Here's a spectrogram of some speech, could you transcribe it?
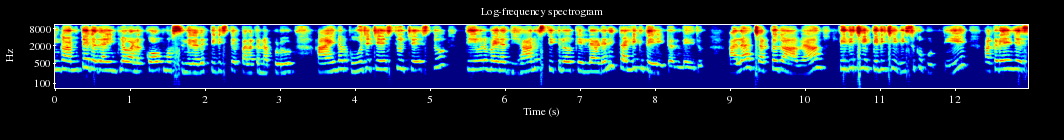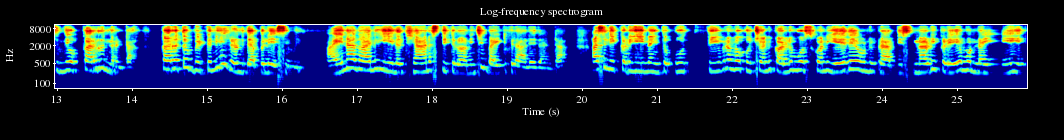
ఇంకా అంతే కదా ఇంట్లో వాళ్ళ కోపం వస్తుంది కదా పిలిస్తే పలకనప్పుడు. ఆయన పూజ చేస్తూ చేస్తూ తీవ్రమైన ధ్యాన స్థితిలోకి వెళ్ళాడని తల్లికి తెలియటం లేదు. అలా చక్కగా ఆమె పిలిచి పిలిచి విసుగు పుట్టి అక్కడ ఏం చేసింది? ఒక కర్ర ఉందంట కర్రతో బిడ్డని రెండు దెబ్బలేసింది. అయినా గాని ఈయన ధ్యాన స్థితిలో నుంచి బయటికి రాలేదంట. అసలు ఇక్కడ ఈయన ఇంత తీవ్రంగా కూర్చొని కళ్ళు మూసుకొని ఏదే ఉండి ప్రార్థిస్తున్నాడు? ఇక్కడ ఏమున్నాయి?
